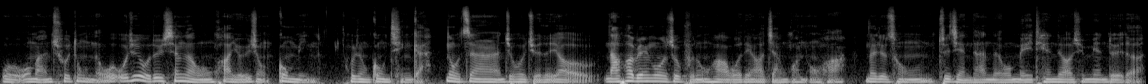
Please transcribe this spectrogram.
我我蛮触动的，我我觉得我对香港文化有一种共鸣。或这种共情感，那我自然而然就会觉得要，哪怕别人跟我说普通话，我得要讲广东话。那就从最简单的，我每天都要去面对的，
